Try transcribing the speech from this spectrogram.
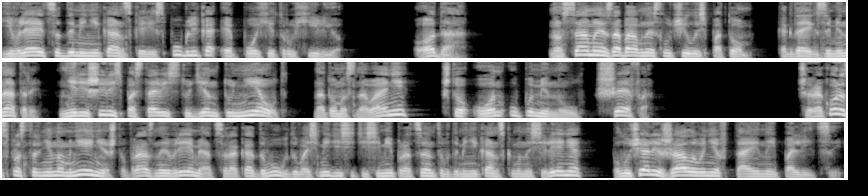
является Доминиканская республика эпохи Трухильо. О да! Но самое забавное случилось потом, когда экзаменаторы не решились поставить студенту неуд на том основании, что он упомянул шефа. Широко распространено мнение, что в разное время от 42 до 87% доминиканского населения получали жалования в тайной полиции.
